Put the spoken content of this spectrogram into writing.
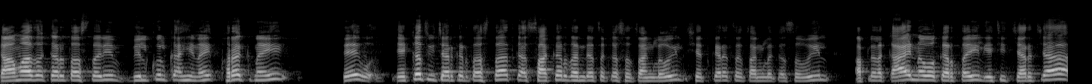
कामाचं करत असताना बिलकुल काही नाही फरक नाही. ते एकच विचार करत असतात का साखर धंद्याचं कसं चांगलं होईल शेतकऱ्याचं चांगलं कसं होईल आपल्याला काय नवं करता येईल याची चर्चा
